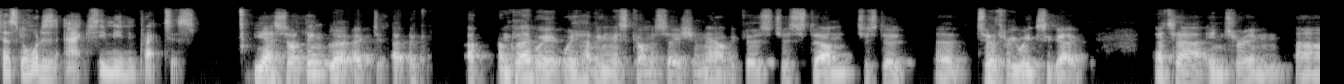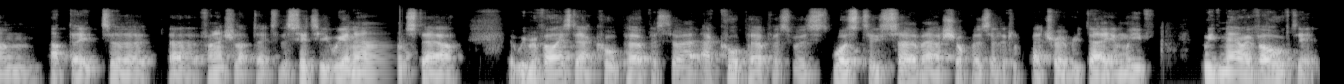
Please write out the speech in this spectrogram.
Tesco. And what does it actually mean in practice? Yeah, so I think, look, I, I'm glad we're, we're having this conversation now because just um, just a, a two or three weeks ago, at our interim um, update to uh, financial update to the city, we announced our that we revised our core purpose. So our, our, core purpose was was to serve our shoppers a little better every day, and we've we've now evolved it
